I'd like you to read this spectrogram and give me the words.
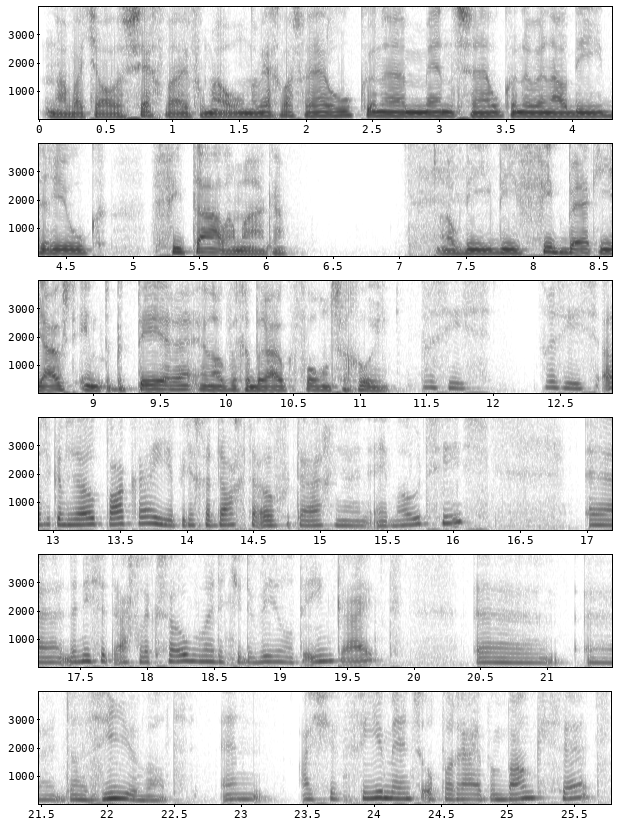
Nou, wat je al zegt, waar je voor mij onderweg was. Hè, hoe kunnen mensen, hoe kunnen we nou die driehoek vitaler maken? En ook die, die feedback juist interpreteren en ook weer gebruiken voor onze groei. Precies, precies. Als ik hem zo pak, je hebt de gedachten, overtuigingen en emoties. Uh, dan is het eigenlijk zo, op het moment dat je de wereld inkijkt, uh, uh, dan zie je wat. En als je vier mensen op een rij op een bankje zet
